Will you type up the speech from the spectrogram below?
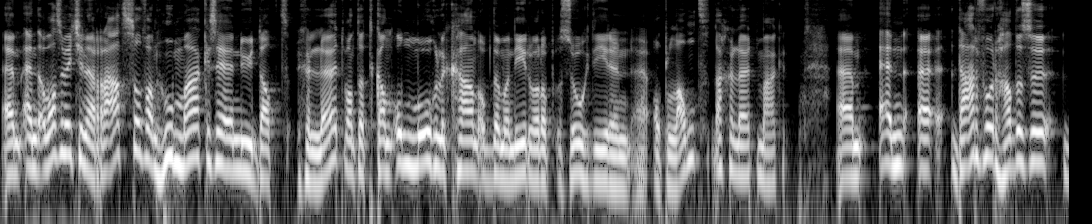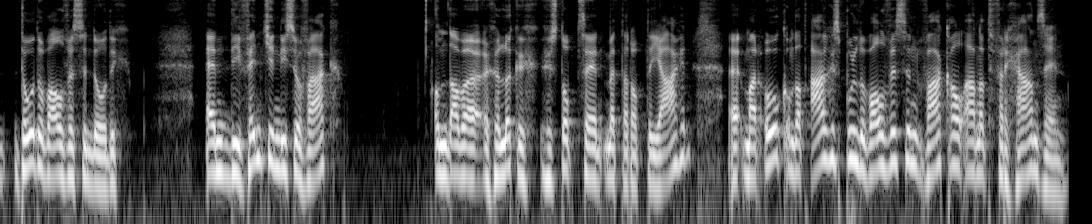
Ehm, en dat was een beetje een raadsel van hoe maken zij nu dat geluid, want het kan onmogelijk gaan op de manier waarop zoogdieren eh, op land dat geluid maken. Ehm, en eh, daarvoor hadden ze dode walvissen nodig. En die vind je niet zo vaak omdat we gelukkig gestopt zijn met daarop te jagen. Eh, maar ook omdat aangespoelde walvissen vaak al aan het vergaan zijn.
